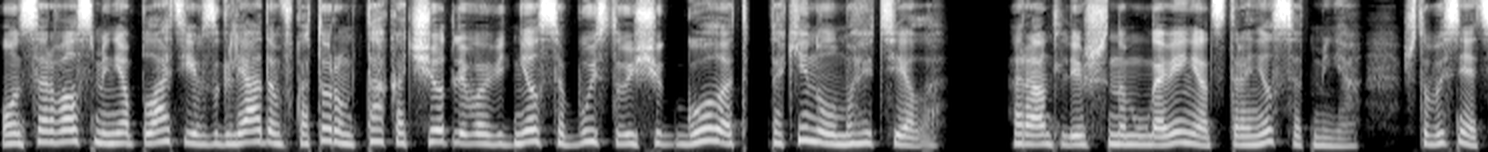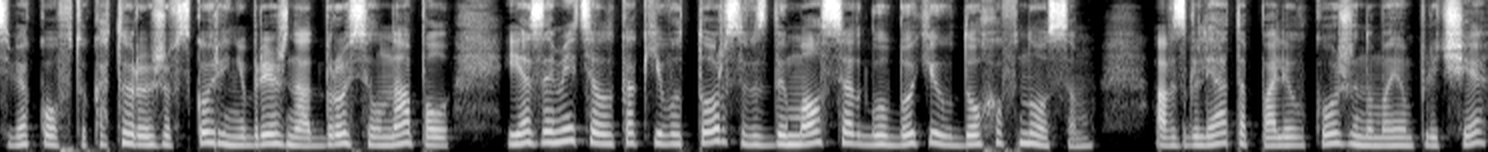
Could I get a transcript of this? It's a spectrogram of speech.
Он сорвал с меня платье взглядом, в котором так отчетливо виднелся буйствующий голод, докинул мое тело. Рант лишь на мгновение отстранился от меня, чтобы снять себе кофту, которую уже вскоре небрежно отбросил на пол, и я заметила, как его торс вздымался от глубоких вдохов носом, а взгляд опалил кожу на моем плече,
